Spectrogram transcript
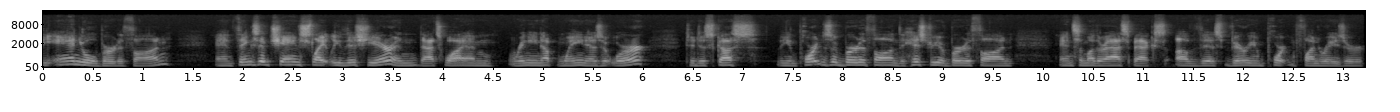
the annual Birdathon. And things have changed slightly this year, and that's why I'm ringing up Wayne, as it were, to discuss the importance of Birdathon, the history of Birdathon, and some other aspects of this very important fundraiser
